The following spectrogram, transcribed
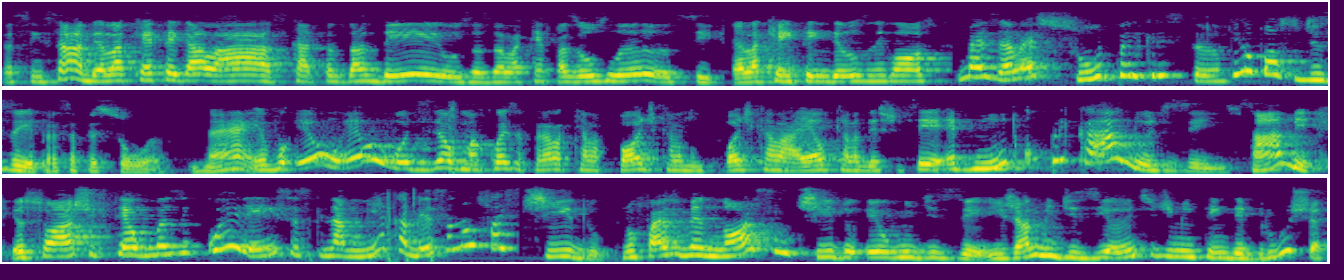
assim, sabe? Ela quer pegar lá as cartas das deusas, ela quer fazer os lances, ela quer entender os negócios, mas ela é super cristã. O que eu posso dizer para essa pessoa, né? Eu vou, eu, eu vou dizer alguma coisa para ela que ela pode, que ela não pode, que ela é o que ela deixa de ser? É muito complicado dizer isso, sabe? Eu só acho que tem algumas incoerências que na minha cabeça não faz sentido. Não faz o menor sentido eu me dizer, e já não me dizia antes de me entender bruxa,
